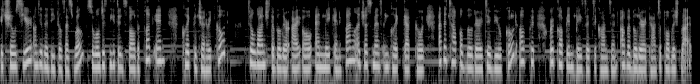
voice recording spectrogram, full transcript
it shows here under the details as well. So we'll just need to install the plugin, click the generate code to launch the Builder IO and make any final adjustments and click get code at the top of Builder to view code output or copy and paste it to content of a Builder account to publish live.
